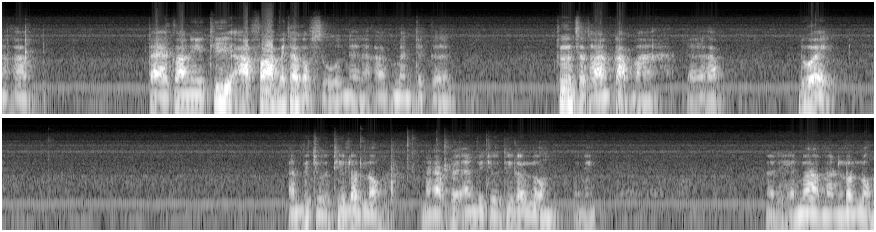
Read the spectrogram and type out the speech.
นะครับแต่กรณีที่อัลฟาไม่เท่ากับ0เนี่ยนะครับ มันจะเกิดคลื่นสะท้อนกลับมานะครับ ด้วยแอมพลิจูดที่ลดลงนะครับด้วยแอมพลิจูดที่ลดลงตรงนี้ เราจะเห็นว่ามันลดลง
